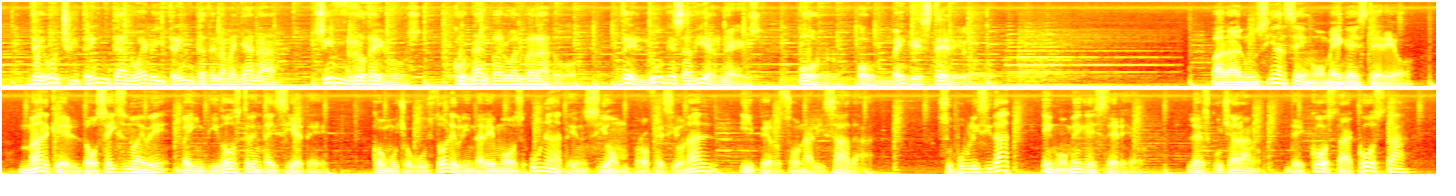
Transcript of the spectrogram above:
De 8 y 30 a 9 y 30 de la mañana. Sin rodeos. Con Álvaro Alvarado. De lunes a viernes. Por Omega Estéreo. Para anunciarse en Omega Estéreo marque el 269-2237. Con mucho gusto le brindaremos una atención profesional y personalizada. Su publicidad en Omega Estéreo. La escucharán de costa a costa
